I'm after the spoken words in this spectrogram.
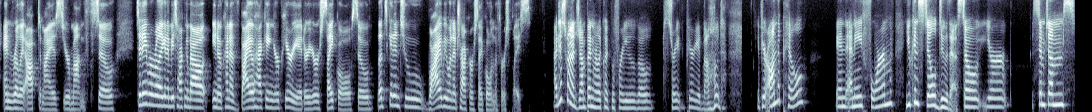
and really optimize your month. So today we're really going to be talking about, you know, kind of biohacking your period or your cycle. So let's get into why we want to track our cycle in the first place. I just want to jump in really quick before you go straight period mode. If you're on the pill in any form, you can still do this. So your symptoms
